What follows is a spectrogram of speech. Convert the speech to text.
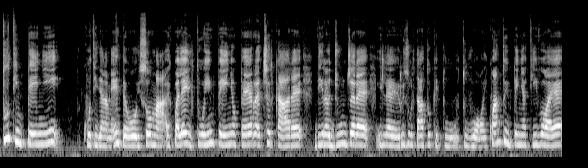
tu ti impegni quotidianamente o insomma qual è il tuo impegno per cercare di raggiungere il risultato che tu, tu vuoi quanto impegnativo è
